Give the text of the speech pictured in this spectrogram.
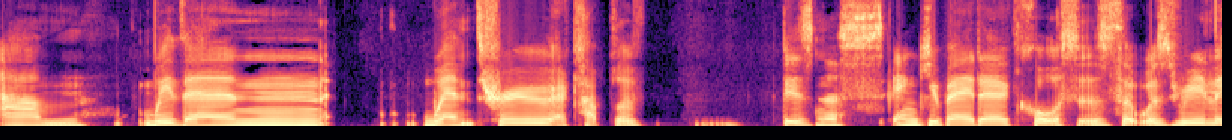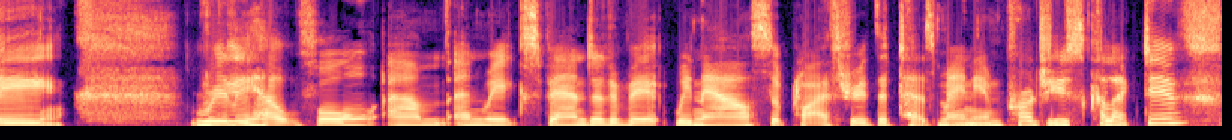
Um, we then went through a couple of business incubator courses that was really, really helpful. Um, and we expanded a bit. We now supply through the Tasmanian Produce Collective,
